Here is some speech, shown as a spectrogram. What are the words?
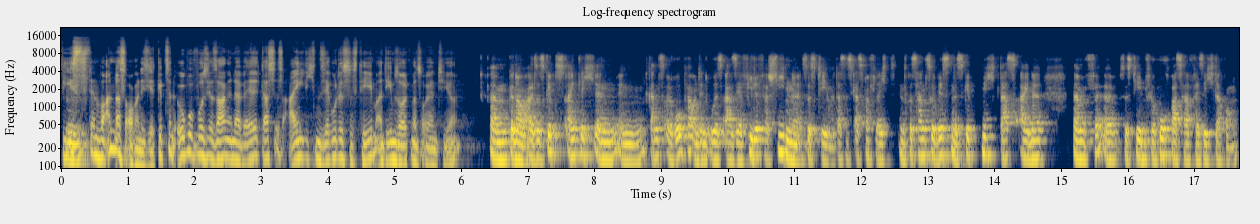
Wie mhm. ist es denn woanders organisiert? Gibt es denn irgendwo, wo Sie sagen in der Welt, das ist eigentlich ein sehr gutes System, an dem sollten wir uns orientieren? Ähm, genau, also es gibt eigentlich in, in ganz Europa und in den USA sehr viele verschiedene Systeme. Das ist erstmal vielleicht interessant zu wissen. Es gibt nicht das eine ähm, für, äh, System für Hochwasserversicherung.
